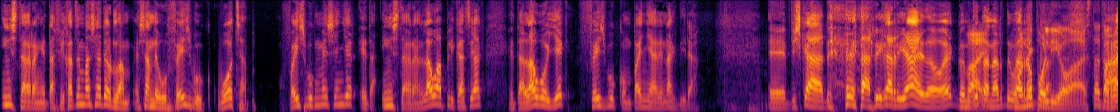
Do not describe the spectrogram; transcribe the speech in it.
Instagram, eta fijatzen baseate orduan, esan dugu Facebook, WhatsApp, Facebook Messenger eta Instagram. Lau aplikazioak eta lau goiek Facebook konpainiarenak dira. E, pixkat, harrigarria edo, eh, kontutan bai, hartu beharrekoa. Monopolioa, ez da? Bai.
